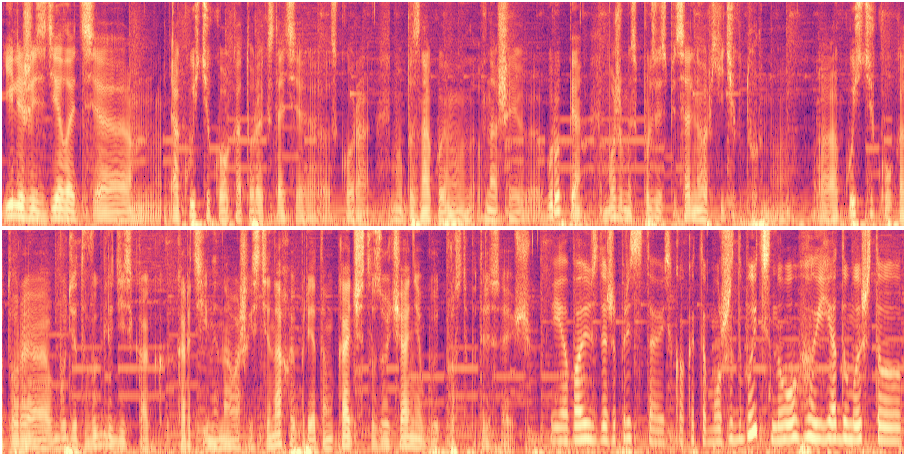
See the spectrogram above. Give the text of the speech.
Или же сделать э, акустику, о кстати, скоро мы познакомим в нашей группе. Можем использовать специальную архитектурную э, акустику, которая будет выглядеть как картины на ваших стенах, и при этом качество звучания будет просто потрясающим. Я боюсь даже представить, как это может быть, но я думаю, что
